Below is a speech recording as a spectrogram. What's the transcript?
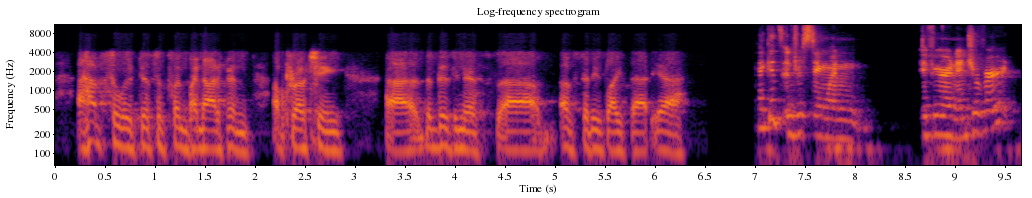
absolute discipline by not even approaching uh, the busyness uh, of cities like that. Yeah. I think it's interesting when, if you're an introvert,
